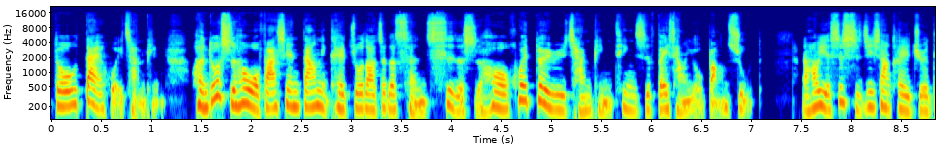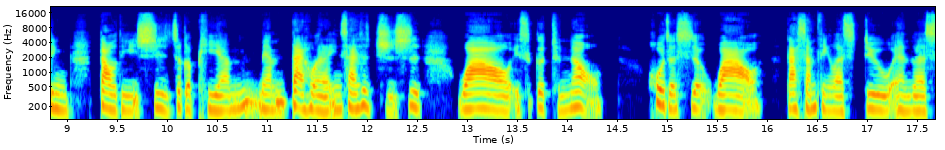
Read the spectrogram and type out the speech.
都带回产品。很多时候，我发现当你可以做到这个层次的时候，会对于产品 team 是非常有帮助的。然后也是实际上可以决定到底是这个 PMM 带回来的 insight 是只是 Wow, it's good to know，或者是 Wow, that's something let's do and let's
